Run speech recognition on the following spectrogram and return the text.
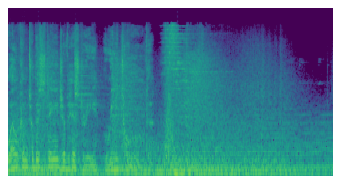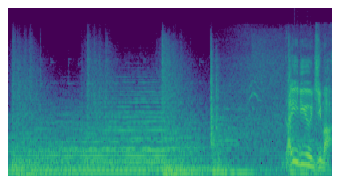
Welcome to the stage of history retold. 巌流島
